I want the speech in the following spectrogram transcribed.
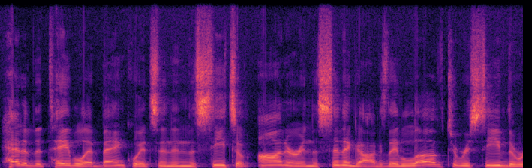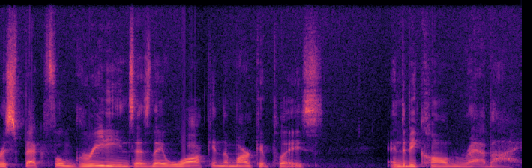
head of the table at banquets and in the seats of honor in the synagogues. They love to receive the respectful greetings as they walk in the marketplace and to be called rabbi.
